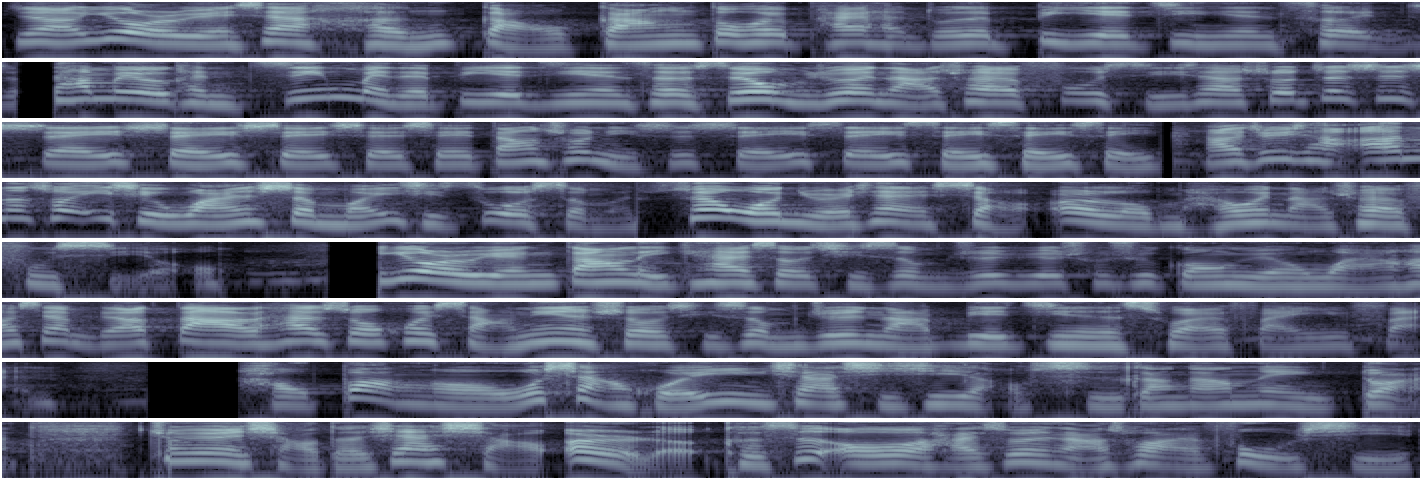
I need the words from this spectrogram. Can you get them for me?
就像幼儿园现在很搞纲，都会拍很多的毕业纪念册，你知道，他们有很精美的毕业纪念册，所以我们就会拿出来复习一下，说这是谁谁谁谁谁，当初你是谁谁谁谁谁，然后就想啊，那时候一起玩什么，一起做什么。虽然我女儿现在小二了，我们还会拿出来复习哦。幼儿园刚离开的时候，其实我们就约出去公园玩，然后现在比较大了，他说会想念的时候，其实我们就是拿毕业纪念册出来翻一翻。好棒哦！我想回应一下西西老师刚刚那一段，就因为小的现在小二了，可是偶尔还是会拿出来复习。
